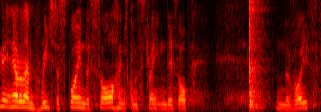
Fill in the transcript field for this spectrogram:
Okay, now that I've reached the spine of the saw, I'm just going to straighten this up in the vise.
